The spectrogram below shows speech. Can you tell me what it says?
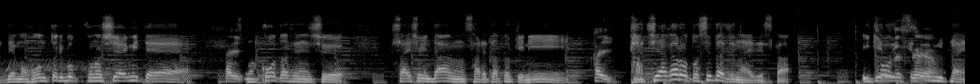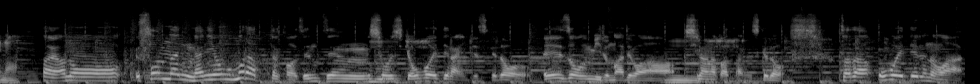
ーでも本当に僕この試合見てはいそ、のコウタ選手最初にダウンされた時にはい、立ち上がろうとしてたじゃないですか。いけるいけるみたいな。はい、あのーそんなに何をもらったかは全然正直覚えてないんですけど、映像を見るまでは知らなかったんですけど、ただ覚えてるのは、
